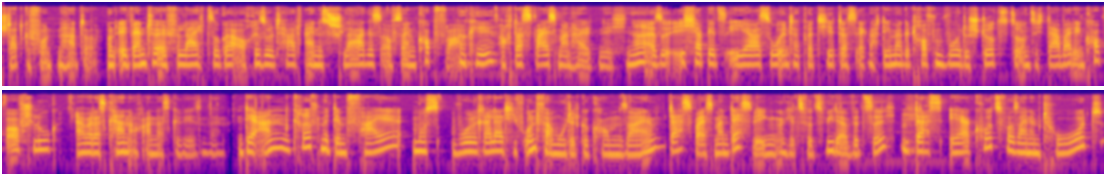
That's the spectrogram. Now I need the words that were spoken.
stattgefunden hatte und eventuell vielleicht sogar auch Resultat eines Schlages auf seinen Kopf war. Okay. Auch das weiß man halt nicht. Ne? Also ich habe jetzt eher so interpretiert, dass er, nachdem er getroffen wurde, stürzte und sich dabei den Kopf aufschlug. Aber das kann auch anders gewesen sein. Der Angriff mit dem Pfeil muss wohl relativ unvermutet gekommen sein. Das weiß man deswegen, und jetzt wird's wieder witzig, dass er kurz vor seinem Tod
